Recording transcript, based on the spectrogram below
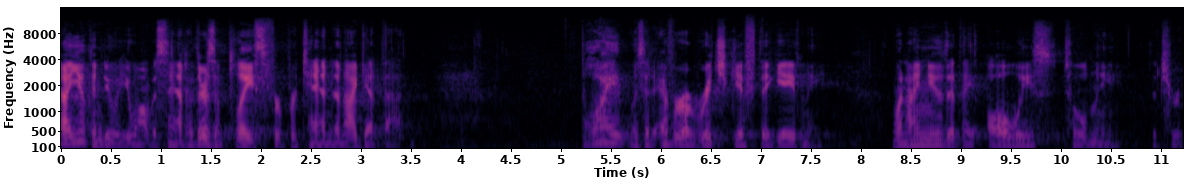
Now, you can do what you want with Santa. There's a place for pretend, and I get that. Boy, was it ever a rich gift they gave me when I knew that they always told me the truth.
